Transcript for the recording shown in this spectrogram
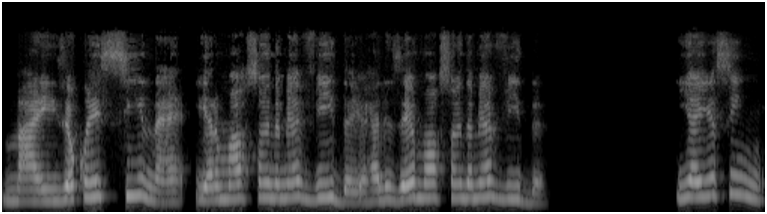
Mas eu conheci, né? E era o maior sonho da minha vida. E eu realizei o maior sonho da minha vida. E aí, assim,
